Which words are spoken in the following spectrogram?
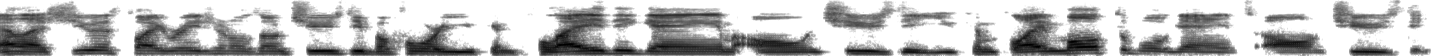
LSU has played regionals on Tuesday before. You can play the game on Tuesday. You can play multiple games on Tuesday.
